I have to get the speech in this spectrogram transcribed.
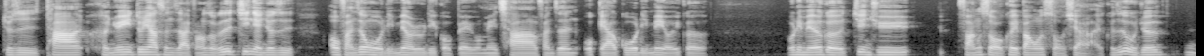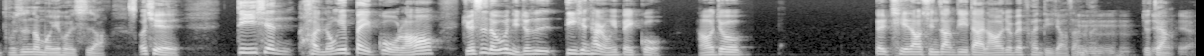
就是他很愿意蹲下身子来防守。可是今年就是哦，反正我里面有 Rudy Gobert，我没差，反正我给他过，里面有一个我里面有个禁区。防守可以帮我守下来，可是我觉得不是那么一回事啊！而且第一线很容易背过，然后爵士的问题就是第一线太容易背过，然后就被切到心脏地带，然后就被喷底角三分，嗯嗯、就这样。Yeah, yeah.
